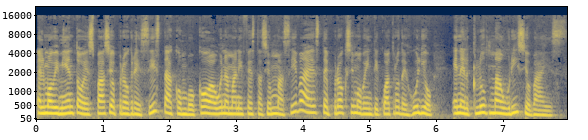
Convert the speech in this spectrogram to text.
El movimiento Espacio Progresista convocó a una manifestación masiva este próximo 24 de julio en el Club Mauricio Báez.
